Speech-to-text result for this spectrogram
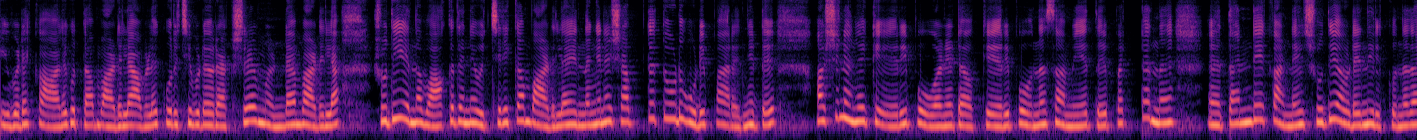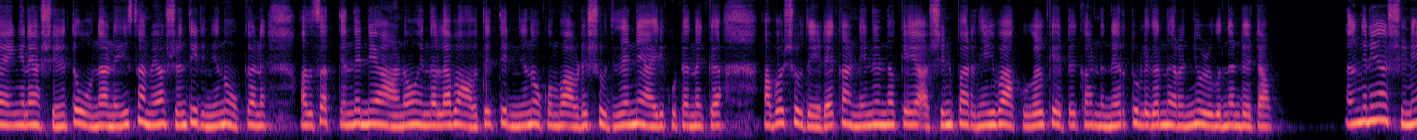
ഇവിടെ കാൽ കുത്താൻ പാടില്ല അവളെക്കുറിച്ച് ഇവിടെ ഒരു അക്ഷരം മിണ്ടാൻ പാടില്ല ശ്രുതി എന്ന വാക്ക് തന്നെ ഉച്ചരിക്കാൻ പാടില്ല എന്നിങ്ങനെ ശബ്ദത്തോടു കൂടി പറഞ്ഞിട്ട് അശ്വിൻ അങ്ങ് കയറി പോവാണ് കേട്ടോ കയറി പോകുന്ന സമയത്ത് പെട്ടെന്ന് തന്റെ കണ്ണിൽ ശ്രുതി അവിടെ നിൽക്കുന്നതായി ഇങ്ങനെ അശ്വിന് തോന്നുകയാണ്. ഈ സമയം അശ്വിൻ തിരിഞ്ഞു നോക്കുകയാണ്. അത് സത്യം തന്നെയാണോ എന്നുള്ള ഭാവത്തിൽ തിരിഞ്ഞു നോക്കുമ്പോൾ അവിടെ ശ്രുതി തന്നെ ആയിരിക്കട്ടെ നിൽക്കുക. അപ്പോൾ ശ്രുതിയുടെ കണ്ണിൽ നിന്നൊക്കെ അശ്വിൻ പറഞ്ഞ ഈ വാക്കുകൾ കേട്ട് കണ്ണുനീർ തുള്ളികൾ നിറഞ്ഞൊഴുകുന്നുണ്ട് കേട്ടോ. അങ്ങനെ അശ്വിന്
